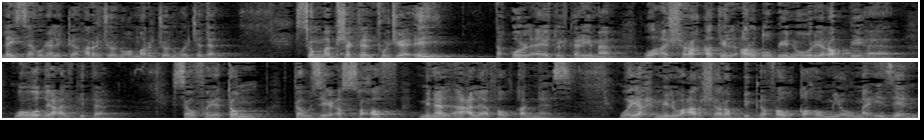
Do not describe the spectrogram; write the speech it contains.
ليس هنالك هرج ومرج وجدل. ثم بشكل فجائي تقول الآية الكريمة وأشرقت الأرض بنور ربها ووضع الكتاب. سوف يتم توزيع الصحف من الأعلى فوق الناس ويحمل عرش ربك فوقهم يومئذ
